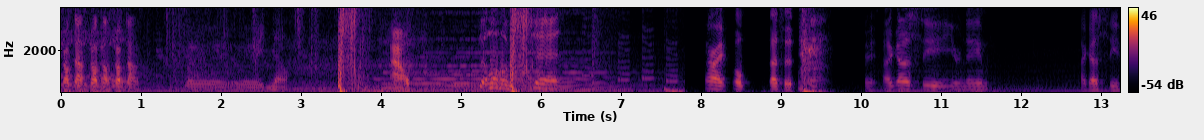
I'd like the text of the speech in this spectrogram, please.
Drop down, drop down, drop down. Wait, wait, wait, wait, wait. No. Ow. Oh shit. Alright, well, that's it. I gotta see your name. I gotta see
